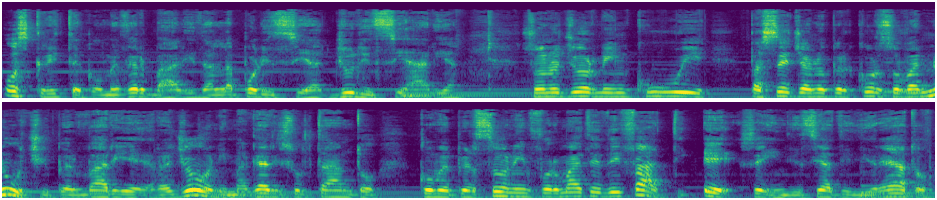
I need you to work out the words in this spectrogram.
o scritte come verbali dalla polizia giudiziaria. Sono giorni in cui passeggiano per Corso Vannucci per varie ragioni, magari soltanto come persone informate dei fatti e, se indiziati di reato,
